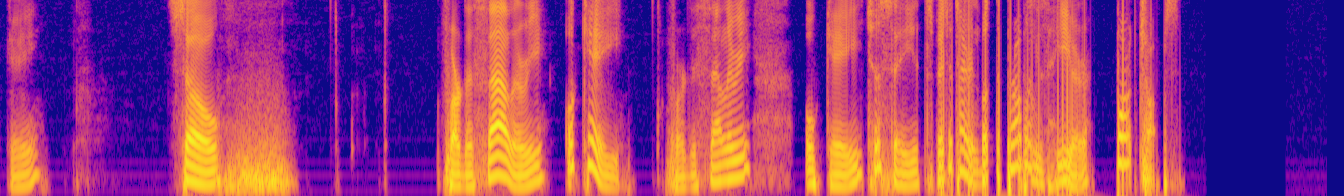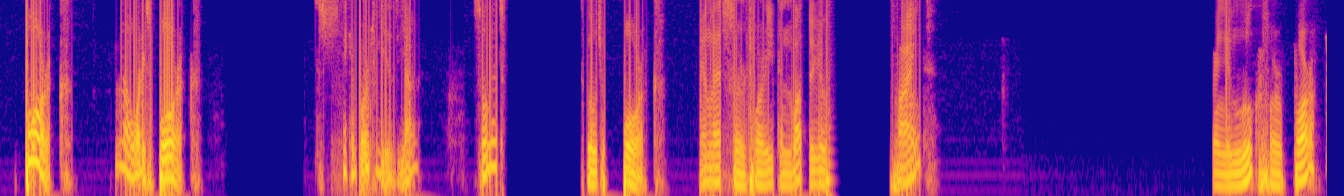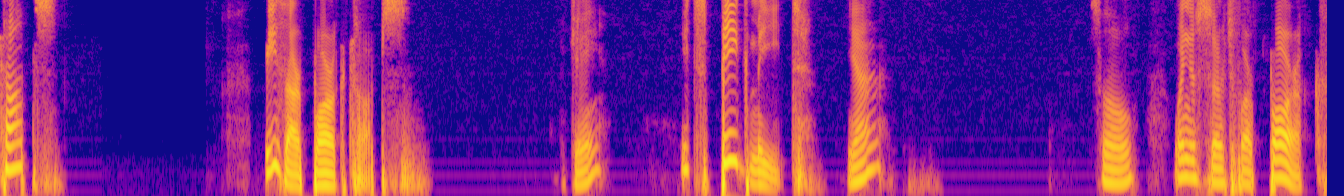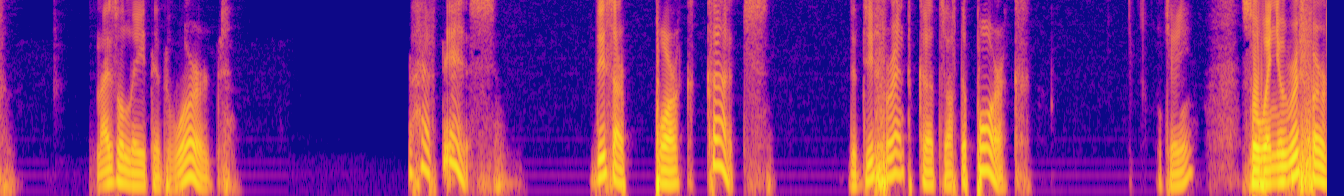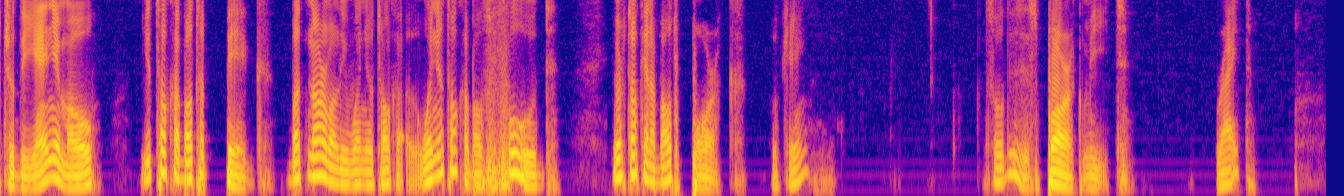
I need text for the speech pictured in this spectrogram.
Okay? So, for the celery, okay. For the celery, okay to say it's vegetarian. But the problem is here pork chops. Pork. No, what is pork? It's like in Portuguese, yeah? So let's go to pork and let's search for it. And what do you find? When you look for pork chops, these are pork chops. Okay? It's pig meat, yeah? So when you search for pork, an isolated word, you have this. These are pork cuts, the different cuts of the pork. Okay? So when you refer to the animal, you talk about a pig. But normally when you talk when you talk about food, you're talking about pork, okay? So this is pork meat, right?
